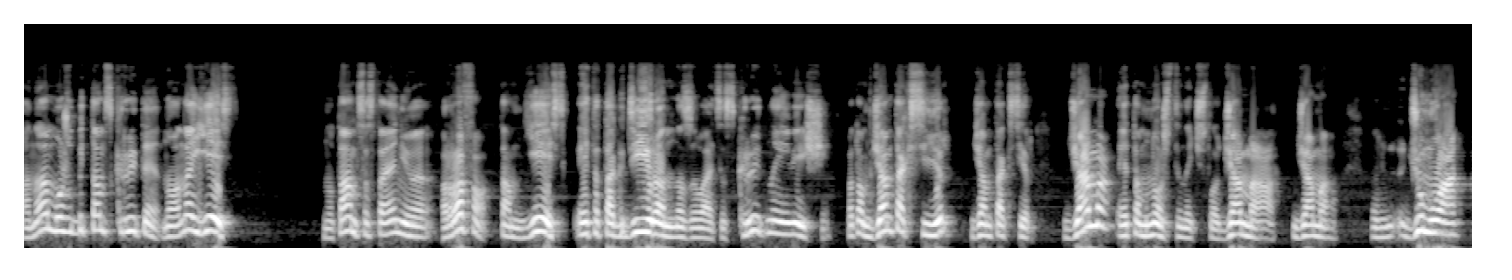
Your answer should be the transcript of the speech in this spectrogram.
Она может быть там скрытая, но она есть. Но там состояние рафа, там есть. Это тагдиран называется, скрытные вещи. Потом джам таксир, джам таксир. Джама это множественное число, джама, джама. Джумуа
